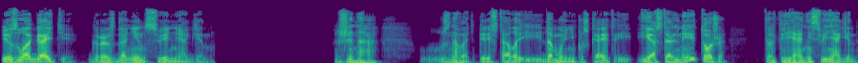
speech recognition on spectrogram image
«Излагайте, гражданин Свинягин? Жена узнавать перестала и домой не пускает, и, и остальные тоже. Только я не Свинягин.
